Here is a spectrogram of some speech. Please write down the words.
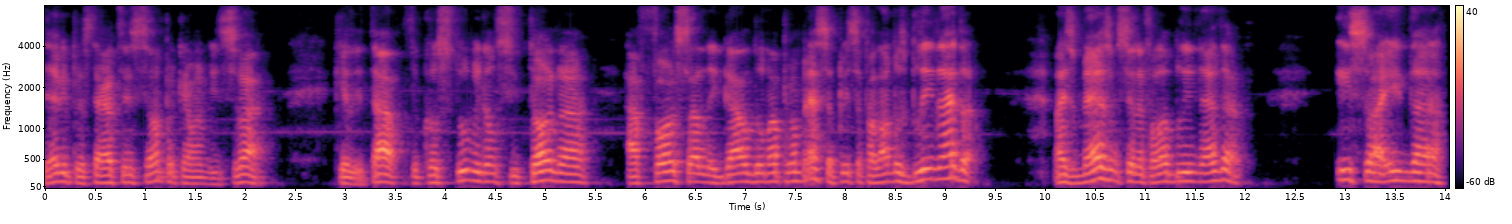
deve prestar atenção, porque é uma mitzvah que ele dá, o costume não se torna a força legal de uma promessa. Por isso falamos blineda. Mas mesmo se ele falou blineda, isso ainda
